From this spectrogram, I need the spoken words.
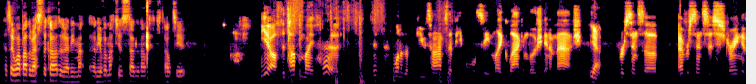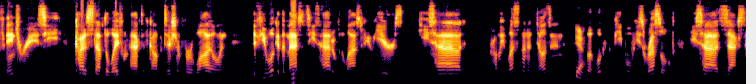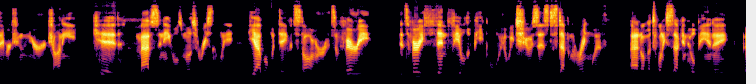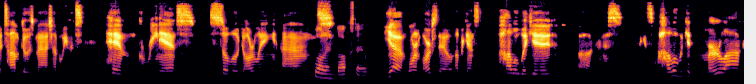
And so, what about the rest of the card? Are there any ma- any other matches standing out out to you? Yeah, off the top of my head, this is one of the few times that people will see Mike Quackenbush in a match. Yeah. Ever since uh, ever since his string of injuries, he kind of stepped away from active competition for a while. And if you look at the matches he's had over the last few years, he's had probably less than a dozen. Yeah. But look at the people he's wrestled. He's had Zack Sabre Jr., Johnny Kidd, Madison Eagles most recently. He had one with David Starr. It's a very it's a very thin field of people who he chooses to step in the ring with. And on the 22nd, he'll be in a Atomicos match. I believe it's him, Green Ants, Solo Darling, and Warren Barksdale. yeah, Warren Barksdale up against Hallowicked. Oh goodness, it's Hallowicked Murloc,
